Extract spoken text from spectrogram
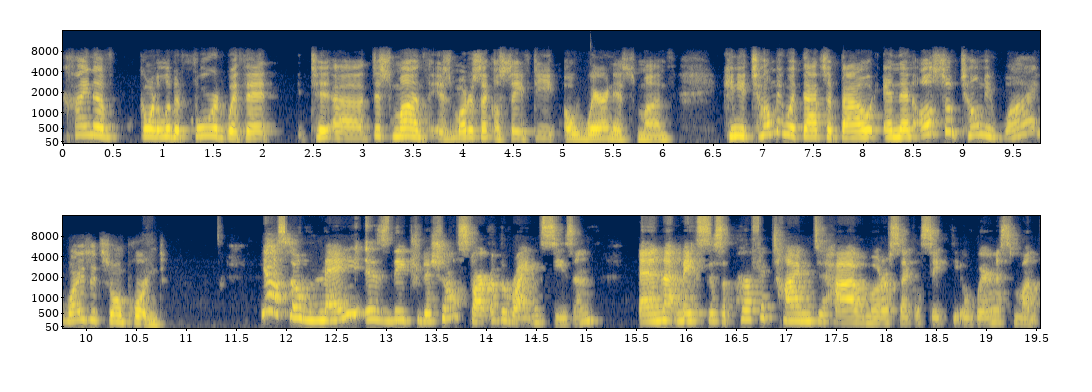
kind of going a little bit forward with it, to, uh, this month is Motorcycle Safety Awareness Month. Can you tell me what that's about, and then also tell me why? Why is it so important? Yeah, so May is the traditional start of the riding season. And that makes this a perfect time to have Motorcycle Safety Awareness Month.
